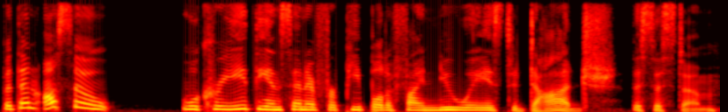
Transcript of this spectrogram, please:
but then also will create the incentive for people to find new ways to dodge the system.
